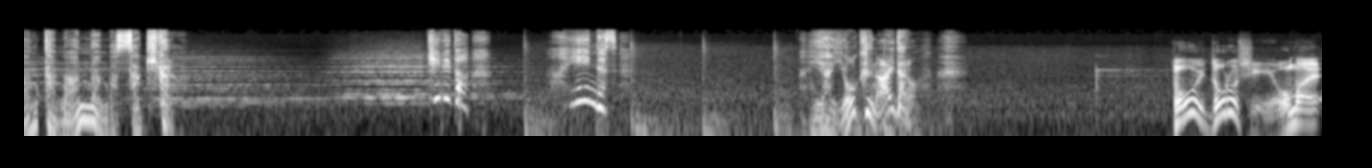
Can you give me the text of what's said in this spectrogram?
あんた何なんださっきから。キリトいいんです。いやよくないだろ。おいドロシーお前。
